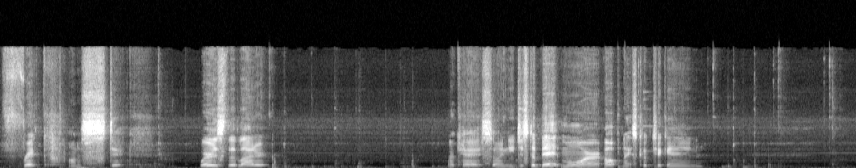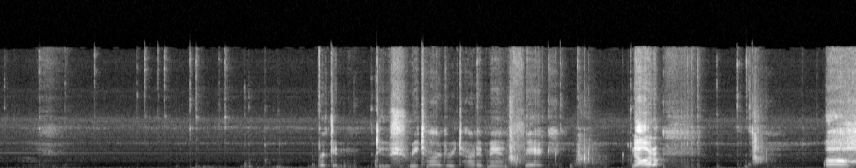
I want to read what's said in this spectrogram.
Frick on a stick. Where is the ladder? Okay, so I need just a bit more. Oh, nice cooked chicken. Frickin' douche, retard, retarded man. Fick. No, I don't... Oh,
